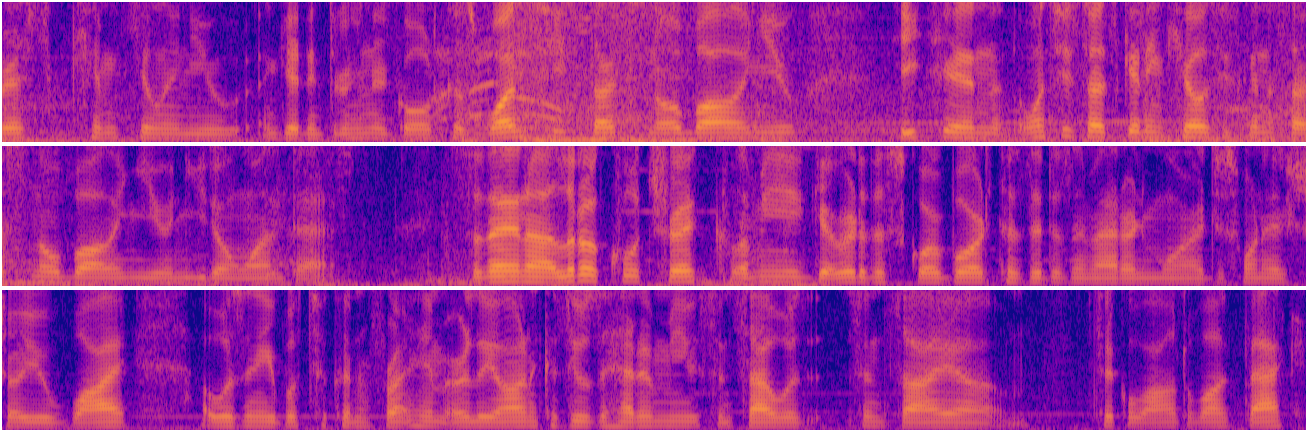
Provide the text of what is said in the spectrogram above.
risk him killing you and getting 300 gold because once he starts snowballing you he can once he starts getting kills he's gonna start snowballing you and you don't want that so then a little cool trick let me get rid of the scoreboard because it doesn't matter anymore I just wanted to show you why I wasn't able to confront him early on because he was ahead of me since I was since I um, took a while to walk back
